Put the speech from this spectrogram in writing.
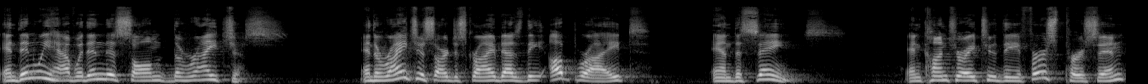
And then we have within this psalm the righteous. And the righteous are described as the upright and the saints. And contrary to the first person,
